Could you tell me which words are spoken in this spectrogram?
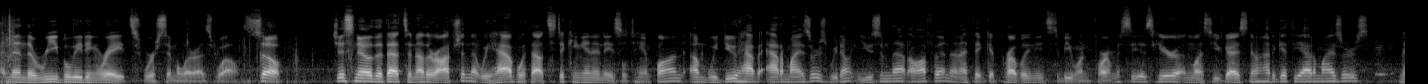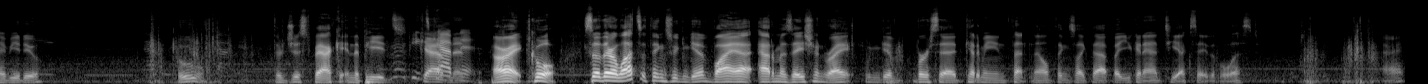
And then the rebleeding rates were similar as well. So just know that that's another option that we have without sticking in a nasal tampon. Um, we do have atomizers. We don't use them that often, and I think it probably needs to be when pharmacy is here, unless you guys know how to get the atomizers. Maybe you do. Ooh, they're just back in the peds, Peds cabinet. All right, cool. So there are lots of things we can give via atomization, right? We can give Versed, ketamine, fentanyl, things like that, but you can add TXA to the list. All right,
